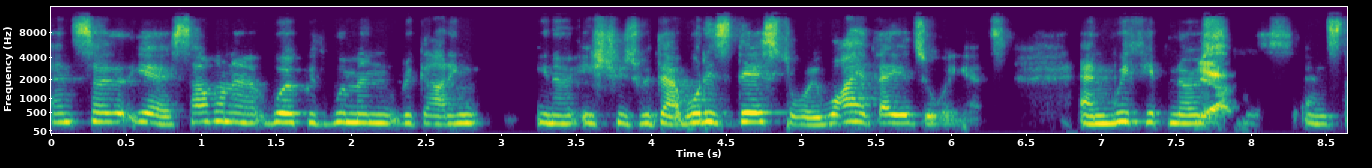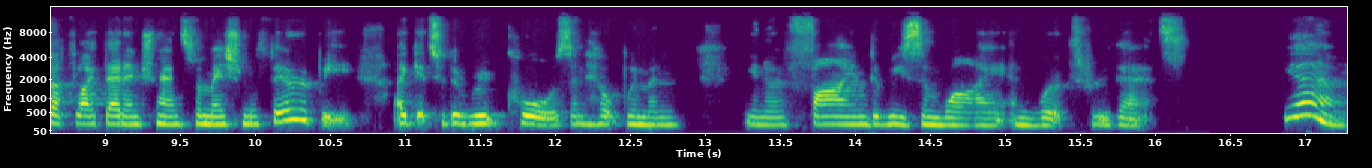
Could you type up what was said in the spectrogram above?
and so, yes, I want to work with women regarding, you know, issues with that. What is their story? Why are they doing it? And with hypnosis yeah. and stuff like that and transformational therapy, I get to the root cause and help women, you know, find the reason why and work through that. Yeah.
